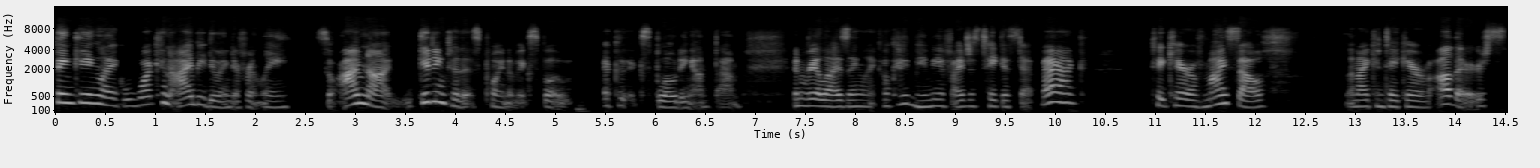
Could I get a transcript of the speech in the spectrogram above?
thinking like what can i be doing differently so i'm not getting to this point of explode exploding at them and realizing like okay maybe if i just take a step back take care of myself then i can take care of others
